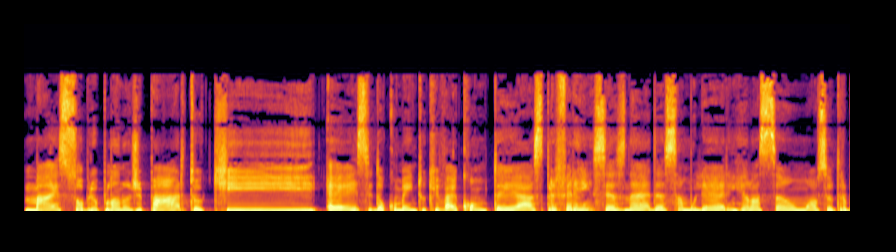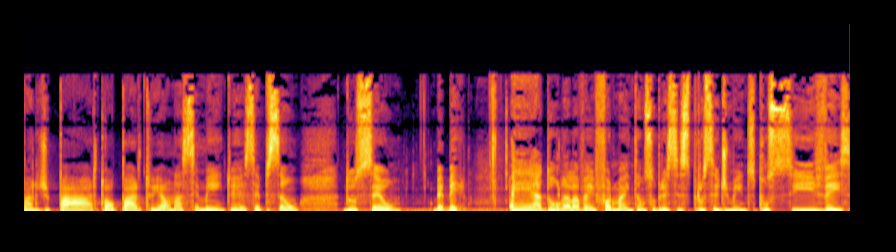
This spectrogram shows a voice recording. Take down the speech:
Mas sobre o plano de parto, que é esse documento que vai conter as preferências, né, dessa mulher em relação ao seu trabalho de parto, ao parto e ao nascimento e recepção do seu bebê. É, a doula ela vai informar então sobre esses procedimentos possíveis,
